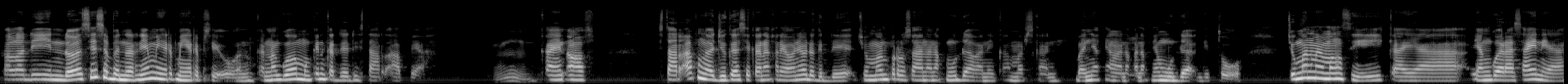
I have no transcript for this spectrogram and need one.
Kalau di Indo sih sebenarnya mirip-mirip sih Un, karena gue mungkin kerja di startup ya. hmm. Kind of startup nggak juga sih karena karyawannya udah gede, cuman perusahaan anak muda kan e-commerce kan, banyak yang anak-anaknya muda gitu. Cuman memang sih kayak yang gue rasain ya,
